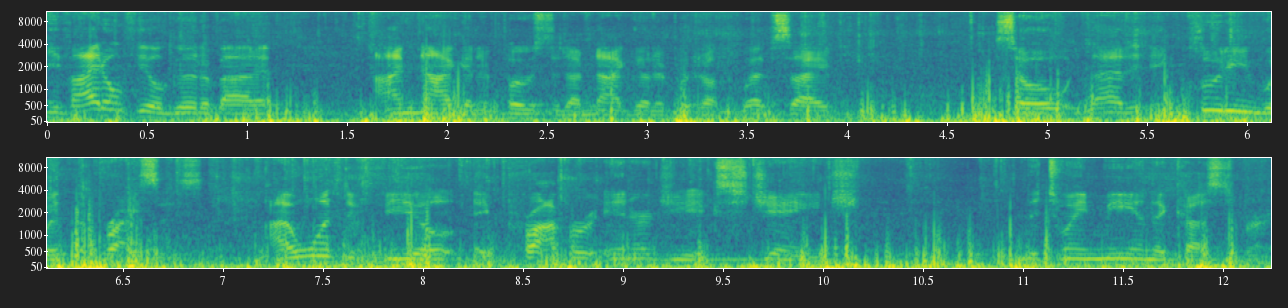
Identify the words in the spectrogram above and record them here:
If I don't feel good about it, I'm not going to post it. I'm not going to put it on the website. So that including with the prices. I want to feel a proper energy exchange between me and the customer.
